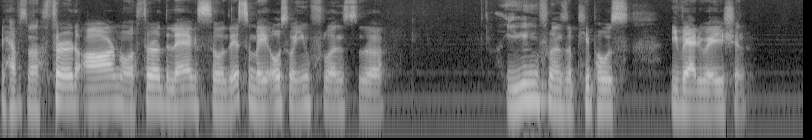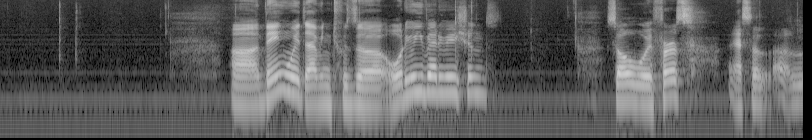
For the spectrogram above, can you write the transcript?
may have the third arm or third leg. So this may also influence the influence the people's evaluation. Uh, then we dive into the audio evaluations. So we first, as a, uh,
